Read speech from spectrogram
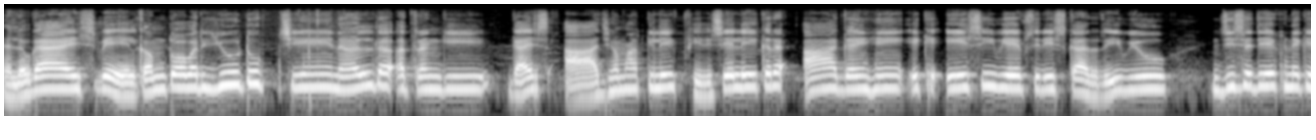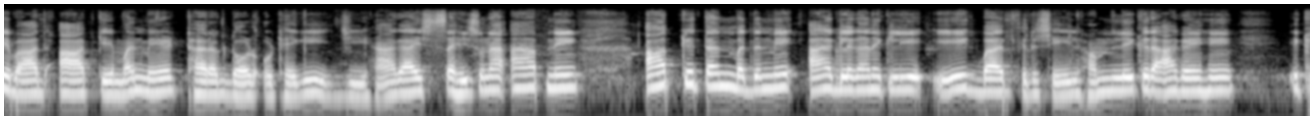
Hello guys welcome to our YouTube channel the Atrangi guys आज हम आपके लिए फिर से लेकर आ गए हैं एक ऐसी वेब सीरीज़ का रिव्यू जिसे देखने के बाद आपके मन में ठरक दौड़ उठेगी। जी हाँ गाइस सही सुना आपने। आपके तन बदन में आग लगाने के लिए एक बार फिर से हम लेकर आ गए हैं एक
